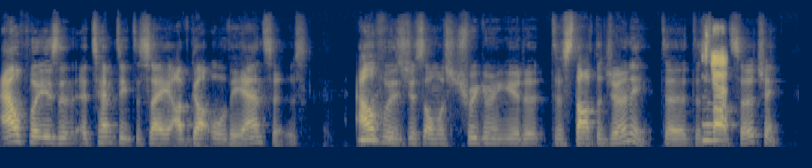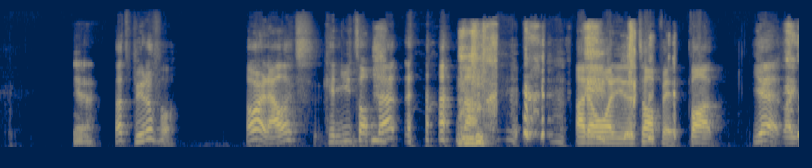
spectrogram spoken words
Alpha isn't attempting to say, I've got all the answers, Alpha is just almost triggering you to, to start the journey, to, to start Yeah. searching. Yeah. That's beautiful. All right, Alex, can you top that? no, I don't want you to top it. But yeah, like,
